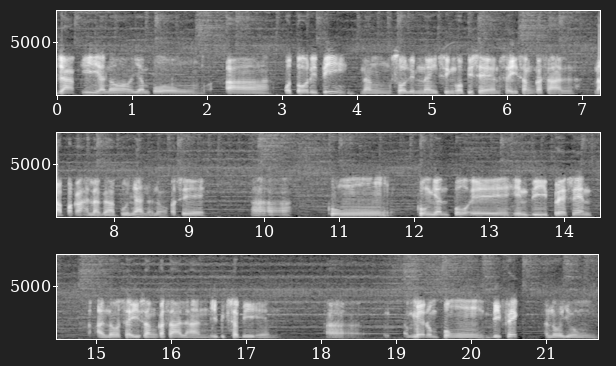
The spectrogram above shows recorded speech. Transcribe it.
Jackie, ano, yan pong ah, authority ng solemnizing officer sa isang kasal. Napakahalaga po niyan, ano, kasi ah, kung kung yan po eh hindi present ano sa isang kasalan, ibig sabihin ah, meron pong defect ano yung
